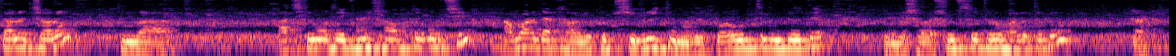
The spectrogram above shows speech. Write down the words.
তাহলে চলো, তোমরা আজকের মতো এখানে সমাপ্ত করছি। আবার দেখা হবে খুব শীঘ্রই তোমাদের পরবর্তী ভিডিওতে। তোমরা সবাই সুস্থ থেকো, ভালো থেকো। টাটা।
